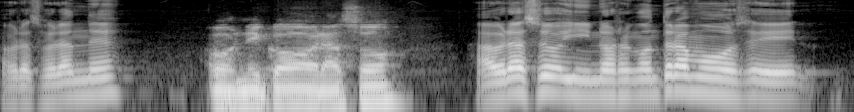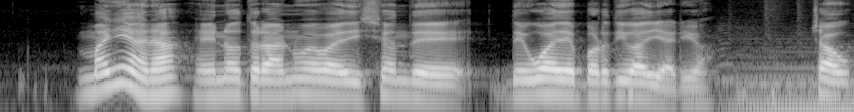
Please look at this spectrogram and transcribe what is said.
Abrazo grande. A Nico, abrazo. Abrazo y nos reencontramos eh, mañana en otra nueva edición de, de Guay Deportiva Diario. Chau.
